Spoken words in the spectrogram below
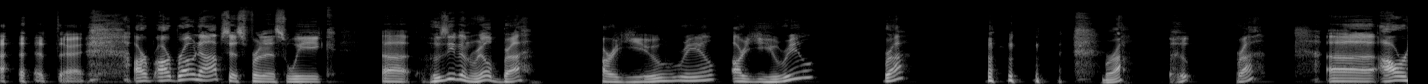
all right. Our our bronopsis for this week. Uh who's even real, bruh? Are you real? Are you real? Bruh? Bruh. Who? Bruh? Uh, our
